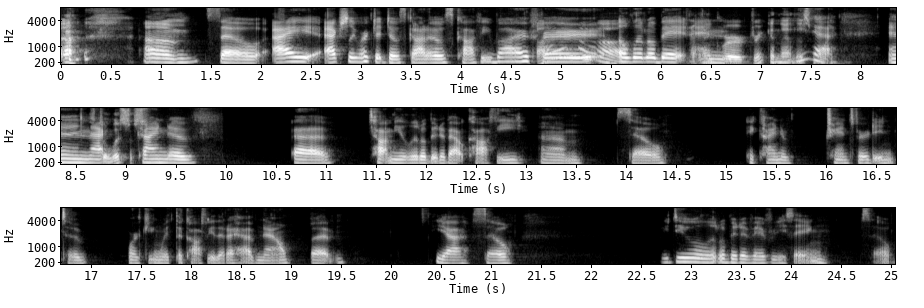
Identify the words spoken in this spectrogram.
um so i actually worked at dos gatos coffee bar for Ah, a little bit I think and we're drinking that this yeah morning. and It's that delicious. kind of uh, taught me a little bit about coffee. Um, so it kind of transferred into working with the coffee that I have now. But yeah, so we do a little bit of everything. So,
